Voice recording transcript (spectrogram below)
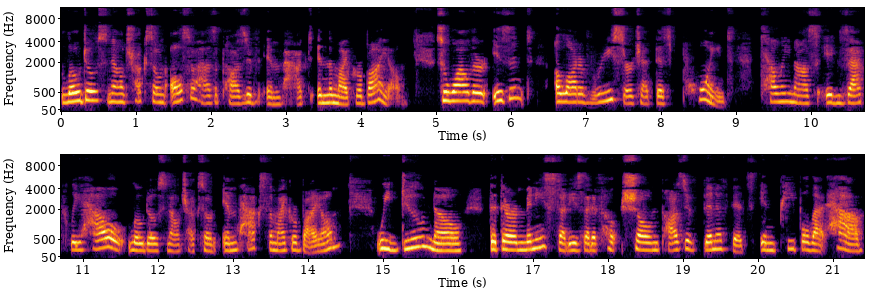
Low dose naltrexone also has a positive impact in the microbiome. So while there isn't a lot of research at this point telling us exactly how low dose naltrexone impacts the microbiome. We do know that there are many studies that have shown positive benefits in people that have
